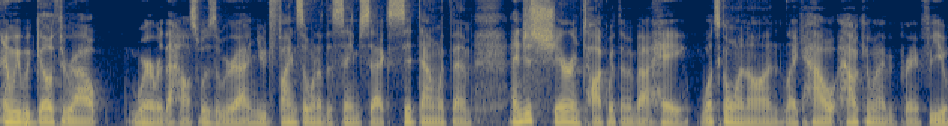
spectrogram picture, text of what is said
and we would go throughout wherever the house was that we were at, and you'd find someone of the same sex, sit down with them, and just share and talk with them about, hey, what's going on? Like, how how can I be praying for you?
